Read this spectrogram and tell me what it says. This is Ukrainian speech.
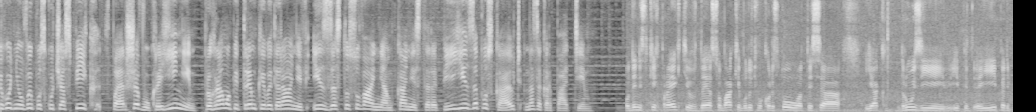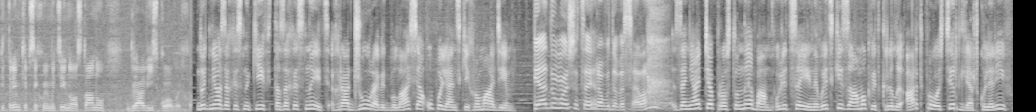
Сьогодні у випуску час пік вперше в Україні програму підтримки ветеранів із застосуванням каністерапії запускають на Закарпатті. Один із таких проєктів, де собаки будуть використовуватися як друзі і під і підтримки психоемоційного стану для військових. До Дня захисників та захисниць гра Джура відбулася у Полянській громаді. Я думаю, що ця гра буде весела. Заняття просто неба. У ліцеї Невицький замок відкрили арт-простір для школярів.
